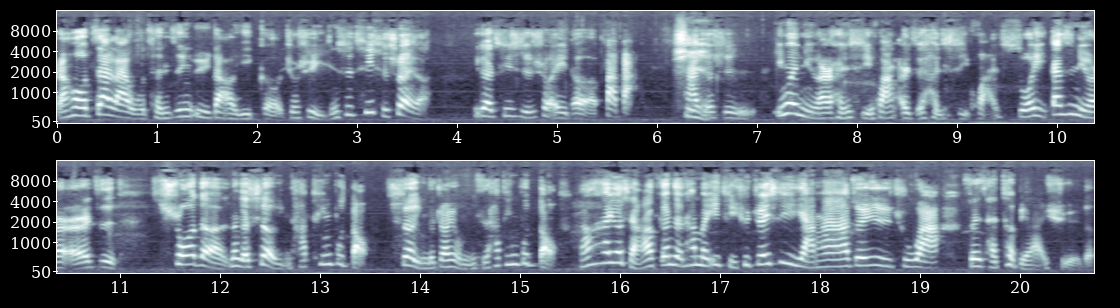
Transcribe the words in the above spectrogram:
然后再来，我曾经遇到一个，就是已经是七十岁了，一个七十岁的爸爸，他就是因为女儿很喜欢，儿子很喜欢，所以但是女儿儿子说的那个摄影他听不懂。摄影的专有名词他听不懂，然后他又想要跟着他们一起去追夕阳啊、追日出啊，所以才特别来学的。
